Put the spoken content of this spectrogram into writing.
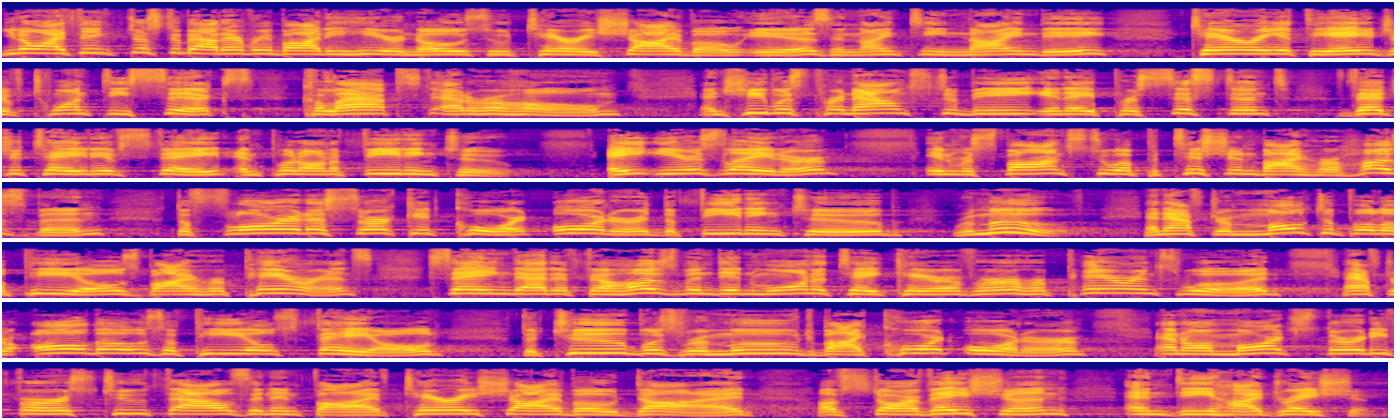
You know, I think just about everybody here knows who Terri Schiavo is. In 1990, Terri, at the age of 26, collapsed at her home, and she was pronounced to be in a persistent vegetative state and put on a feeding tube. Eight years later, in response to a petition by her husband, the Florida Circuit Court ordered the feeding tube removed. And after multiple appeals by her parents, saying that if the husband didn't want to take care of her, her parents would, after all those appeals failed, the tube was removed by court order. And on March 31st, 2005, Terri Schiavo died of starvation and dehydration.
